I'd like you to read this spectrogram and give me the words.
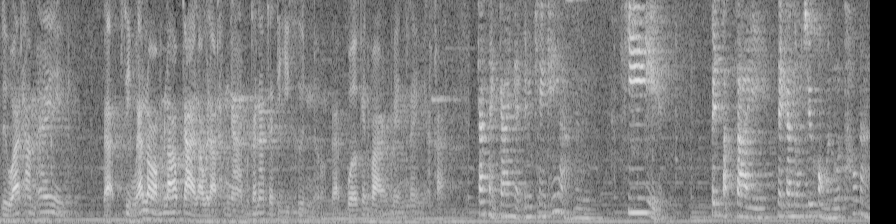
หรือว่าทำให้แบบสิ่งแวดล้อมรอบกายเราเวลาทำงานมันก็น่าจะดีขึ้นเนาะแบบ work environment อะไรอย่างเงี้ยครับการแต่งกายเนี่ยเป็นเพียงแค่อย่างหนึ่งที่เป็นปัจจัยในการดำรงชีวิตของมนุษย์เท่านั้น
